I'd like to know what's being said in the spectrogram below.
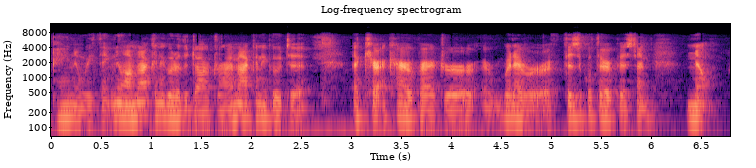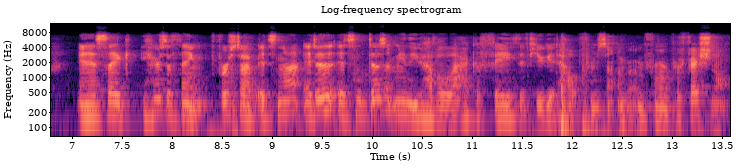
pain and we think, no, I'm not going to go to the doctor. I'm not going to go to a, chiropractor or, or, whatever, a physical therapist. I'm no. And it's like, here's the thing. First off, it's not. It, it doesn't mean that you have a lack of faith if you get help from some from a professional,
